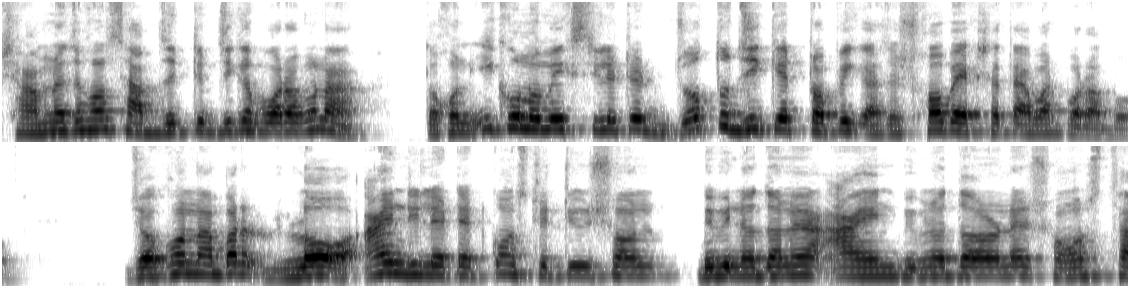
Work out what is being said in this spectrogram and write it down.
সামনে যখন সাবজেক্টিভ জিকে পড়াবো না, তখন ইকোনমিক্স রিলেটেড যত জিকে টপিক আছে, সব একসাথে আবার পড়াবো। যখন আবার ল, আইন রিলেটেড কনস্টিটিউশন বিভিন্ন ধরনের আইন, বিভিন্ন ধরনের সংস্থা,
